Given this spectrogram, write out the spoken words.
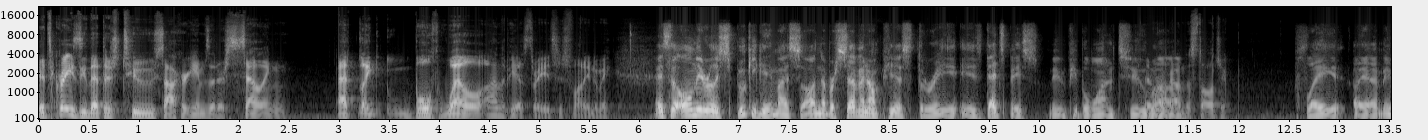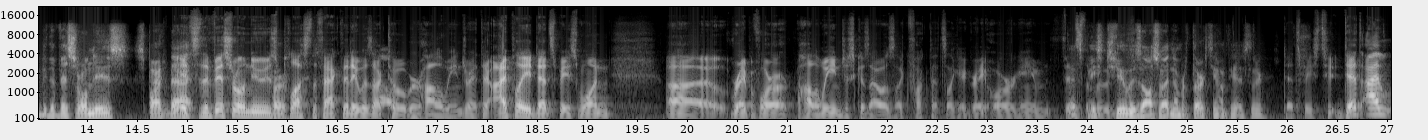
It's crazy that there's two soccer games that are selling at like both well on the PS3. It's just funny to me. It's the only really spooky game I saw. Number seven on PS3 is Dead Space. Maybe people wanted to Everyone uh, got nostalgic. play. Oh yeah, maybe the visceral news sparked that. It's the visceral news Per- plus the fact that it was October. Halloween's right there. I played Dead Space one uh, right before Halloween just because I was like, "Fuck, that's like a great horror game." Dead Fits the Space mood. Two is also at number thirteen on PS3. Dead Space two. Dead. I.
